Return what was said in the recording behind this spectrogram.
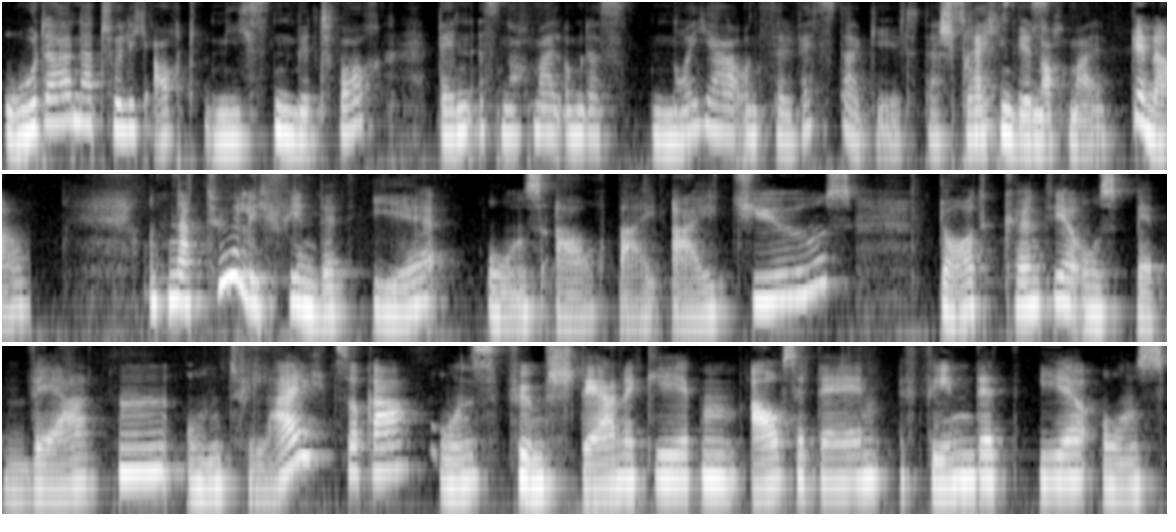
oder natürlich auch nächsten Mittwoch, wenn es nochmal um das Neujahr und Silvester geht. Da sprechen ist wir nochmal. Genau. Und natürlich findet ihr uns auch bei iTunes. Dort könnt ihr uns bewerten und vielleicht sogar uns fünf Sterne geben. Außerdem findet ihr uns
